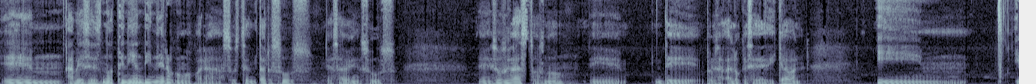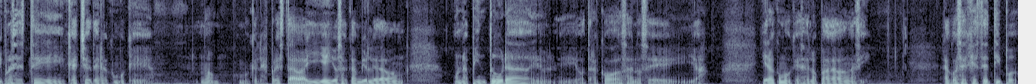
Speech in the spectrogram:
em, a veces no tenían dinero como para sustentar sus, ya saben, sus eh, sus gastos, ¿no? Eh, de pues a lo que se dedicaban. Y, y pues este cachet era como que, ¿no? Como que les prestaba y ellos a cambio le daban una pintura y, otra cosa, no sé, y ya. Y era como que se lo pagaban así. La cosa es que este tipo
